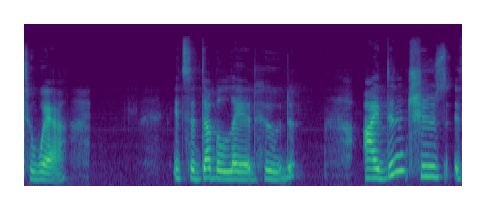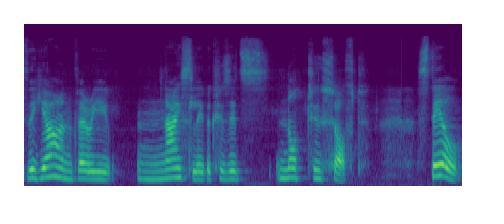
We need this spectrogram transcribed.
to wear. It's a double layered hood. I didn't choose the yarn very nicely because it's not too soft. Still,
